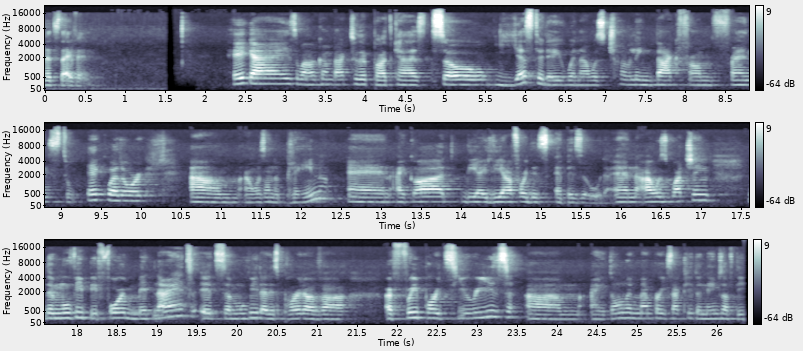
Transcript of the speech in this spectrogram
Let's dive in. Hey guys, welcome back to the podcast. So, yesterday when I was traveling back from France to Ecuador, um, I was on a plane and I got the idea for this episode. And I was watching the movie Before Midnight. It's a movie that is part of a a three part series. Um, I don't remember exactly the names of the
